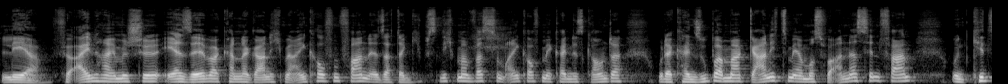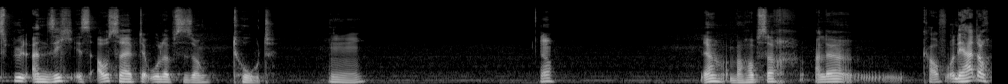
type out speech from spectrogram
leer. Für Einheimische, er selber kann da gar nicht mehr einkaufen fahren. Er sagt, da gibt's nicht mal was zum Einkaufen mehr, kein Discounter oder kein Supermarkt, gar nichts mehr. Er muss woanders hinfahren. Und Kitzbühel an sich ist außerhalb der Urlaubssaison tot. Ja. Ja, aber Hauptsache alle kaufen. Und er hat auch,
